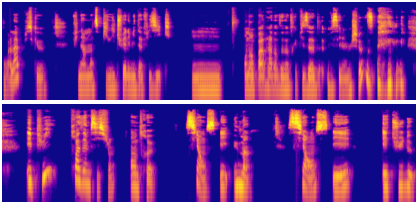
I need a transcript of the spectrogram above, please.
Voilà, puisque finalement spirituel et métaphysique, on en parlera dans un autre épisode, mais c'est la même chose. et puis, troisième scission entre science et humain. Science et études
